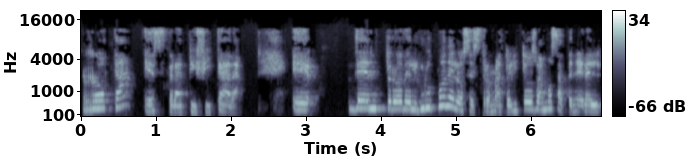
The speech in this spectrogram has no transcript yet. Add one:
roca estratificada. Eh, dentro del grupo de los estromatolitos vamos a tener el,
